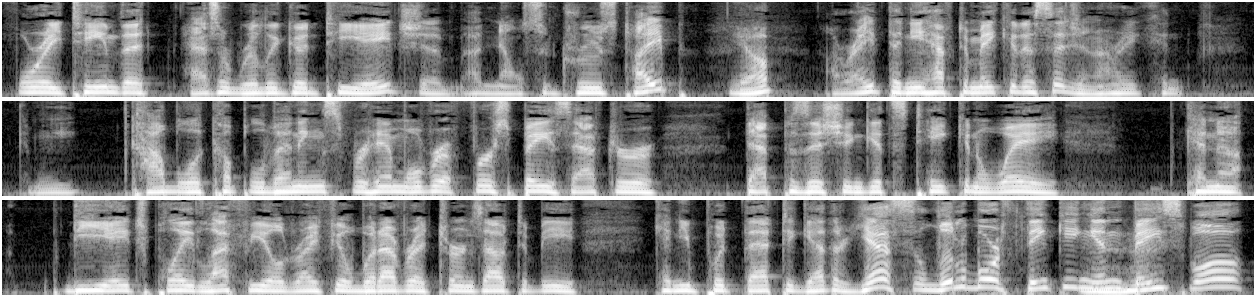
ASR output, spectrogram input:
for a team that has a really good DH, a, a Nelson Cruz type, Yep. all right, then you have to make a decision. All right, can, can we cobble a couple of innings for him over at first base after that position gets taken away? Can a DH play left field, right field, whatever it turns out to be? Can you put that together? Yes, a little more thinking Mm-hmm. in baseball.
